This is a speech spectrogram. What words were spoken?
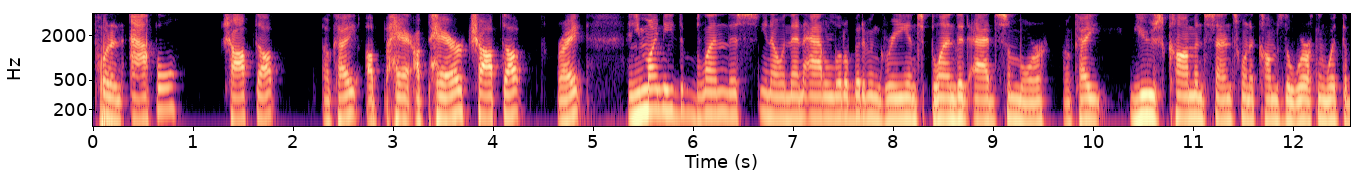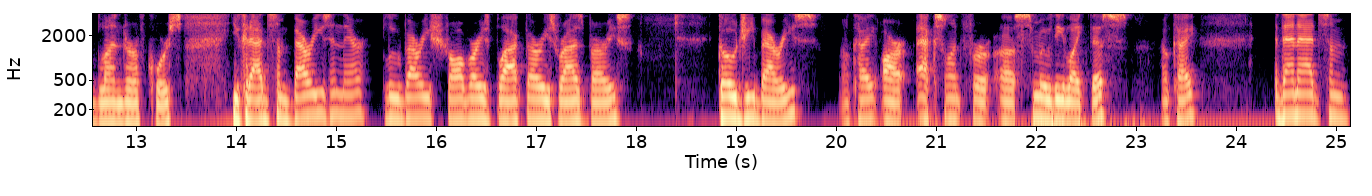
Put an apple chopped up. Okay, a pear a pear chopped up. Right, and you might need to blend this, you know, and then add a little bit of ingredients. Blend it. Add some more. Okay, use common sense when it comes to working with the blender, of course. You could add some berries in there blueberries, strawberries, blackberries, raspberries, goji berries, okay, are excellent for a smoothie like this, okay. then add some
